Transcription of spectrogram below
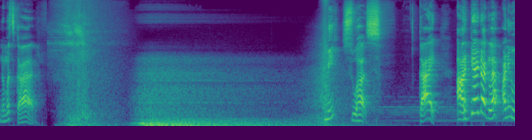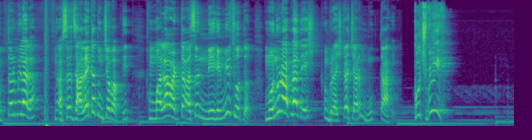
नमस्कार. मी सुहास. काय? R T I टाकला आणि उत्तर मिळालं? असं झालंय का तुमच्या बाबतीत? मला वाटतं असं नेहमीच होतं. म्हणून आपला देश भ्रष्टाचार मुक्त आहे. कुछ भी!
